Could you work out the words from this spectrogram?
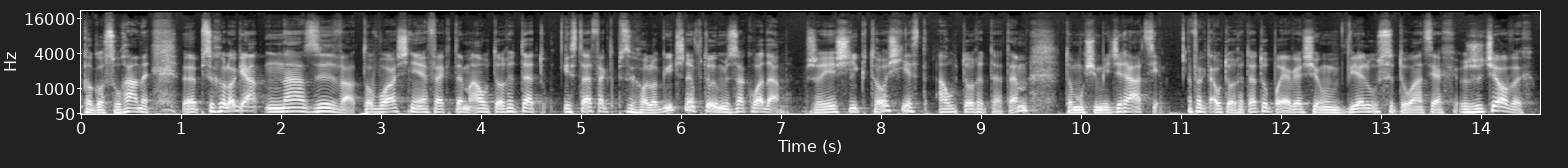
kogo słuchamy. E, psychologia nazywa to właśnie efektem autorytetu. Jest to efekt psychologiczny, w którym zakładamy, że jeśli ktoś jest autorytetem, to musi mieć rację. Efekt autorytetu pojawia się w wielu sytuacjach życiowych.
